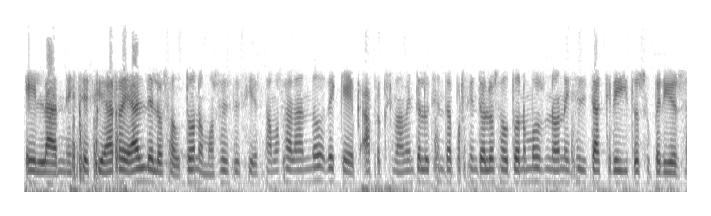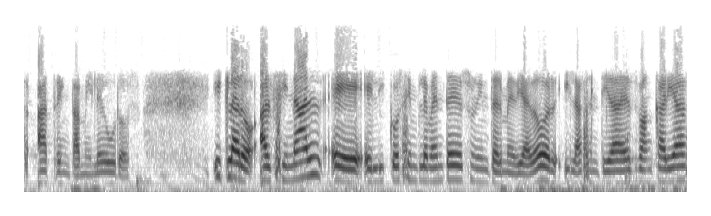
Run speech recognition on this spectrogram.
eh, la necesidad real de los autónomos. Es decir, estamos hablando de que aproximadamente el 80% de los autónomos no necesita créditos superiores a 30.000 euros. Y claro, al final eh, el ICO simplemente es un intermediador y las entidades bancarias,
